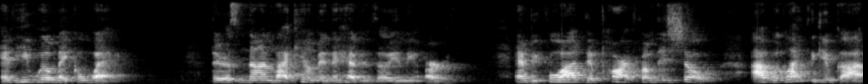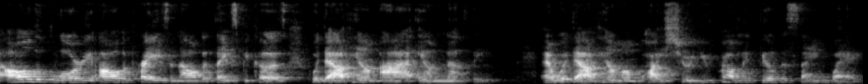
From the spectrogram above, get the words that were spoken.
and He will make a way. There is none like Him in the heavens or in the earth. And before I depart from this show, I would like to give God all the glory, all the praise, and all the thanks because without Him, I am nothing. And without him, I'm quite sure you probably feel the same way.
